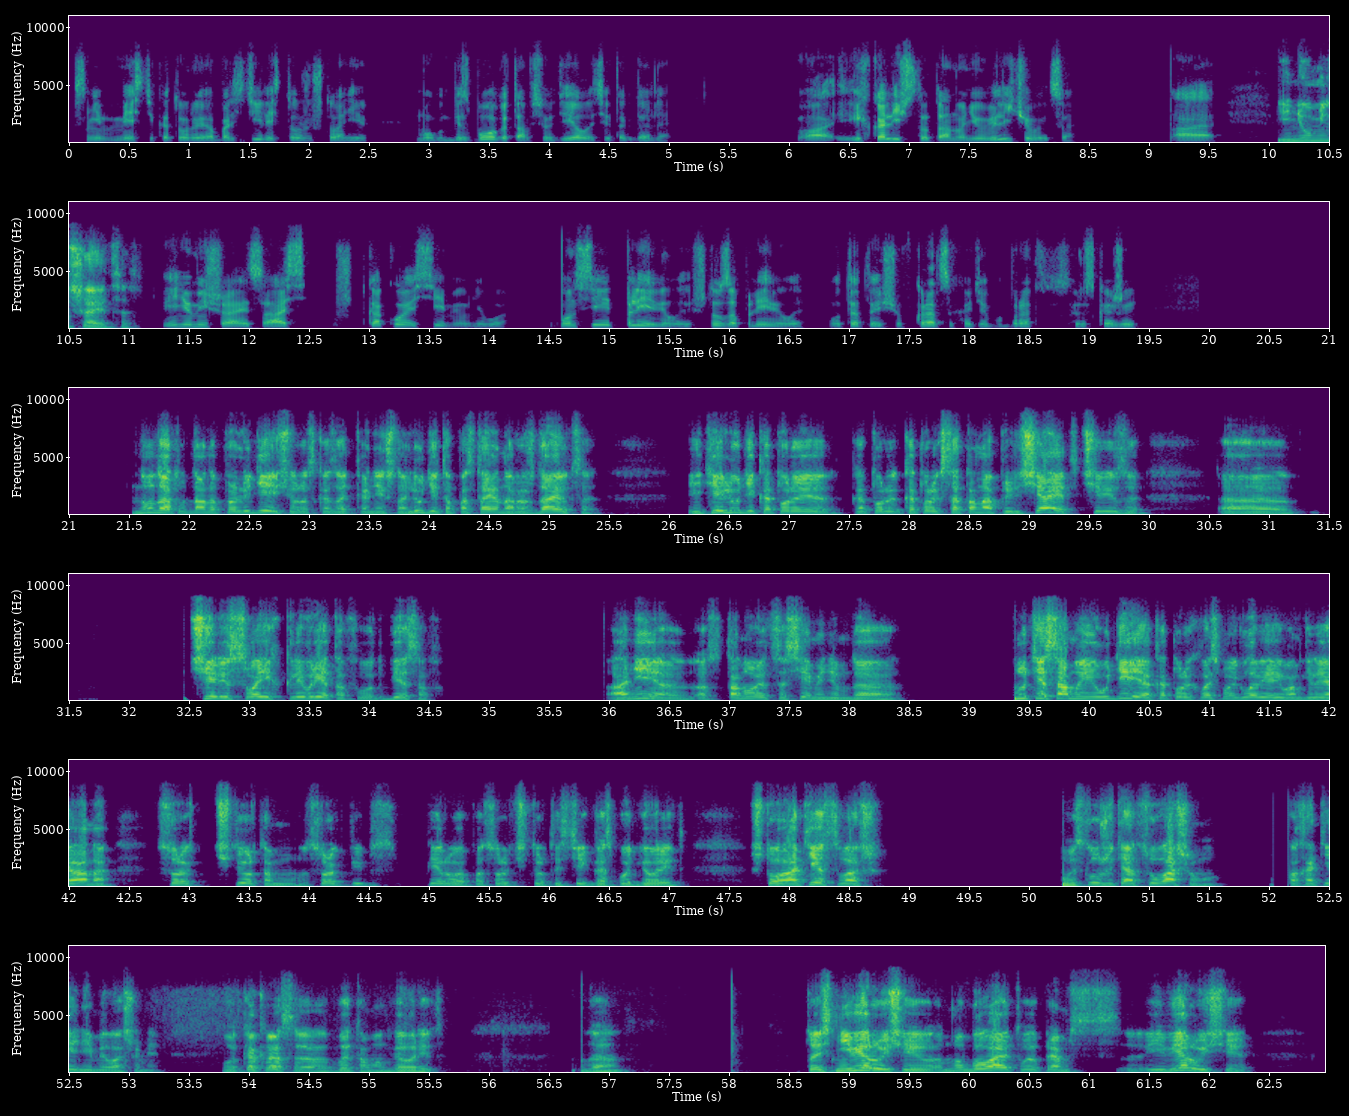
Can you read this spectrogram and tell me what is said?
с ним вместе, которые обольстились тоже, что они могут без Бога там все делать и так далее. А их количество-то оно не увеличивается. А... И не уменьшается. И не уменьшается. А какое семя у него? Он сеет плевелы. Что за плевелы? Вот это еще вкратце хотя бы, брат, расскажи. Ну да, тут надо про людей еще рассказать, конечно. Люди-то постоянно рождаются. И те люди, которые, которые, которых сатана прельщает через э, через своих клевретов, вот, бесов, они э, становятся семенем, да, ну, те самые иудеи, о которых в 8 главе Евангелия Иоанна, 44, 41 по 44 стих Господь говорит, что Отец ваш, вы служите Отцу вашему, похотениями вашими. Вот как раз об этом он говорит. Да. То есть неверующие, ну, бывают прям и верующие,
